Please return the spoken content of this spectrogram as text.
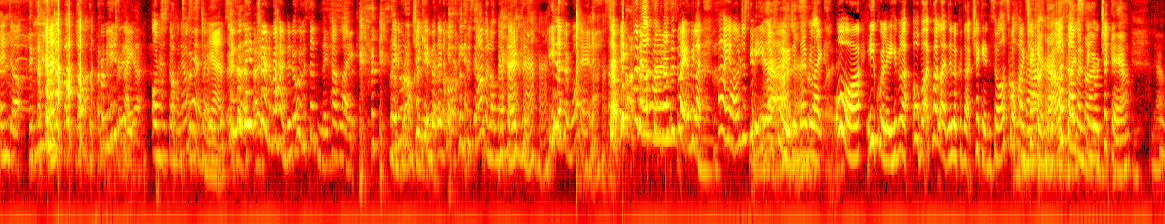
end up from his Tray, plate yeah. onto someone else's Yeah. tray. Yeah. So they'd turn around and all of a sudden they'd have like they'd order Broccoli, chicken, but they've got a piece of salmon on their plate because he doesn't want it. So he'd put it on someone else's plate and be like, "Oh yeah, I'm just gonna eat Yeah. my food," and they'd be like, or equally he'd be like, "Oh, but I quite like the look of that chicken, so I'll swap my Yeah, chicken for yeah, our my salmon for son. your chicken." Yeah. Yeah.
